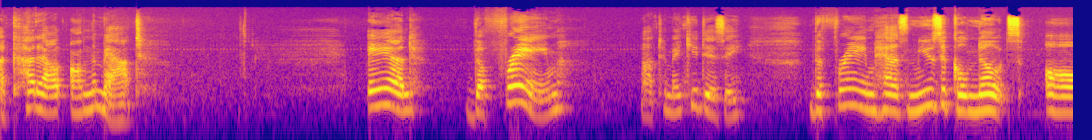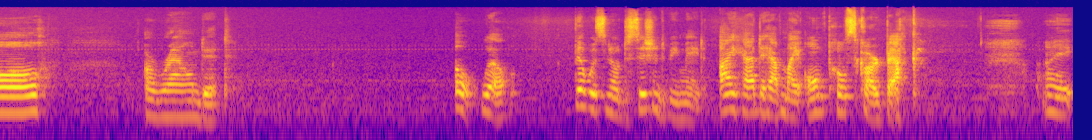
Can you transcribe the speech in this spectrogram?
a cutout on the mat, and the frame not to make you dizzy, the frame has musical notes all around it. Oh, well, there was no decision to be made. I had to have my own postcard back. I,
